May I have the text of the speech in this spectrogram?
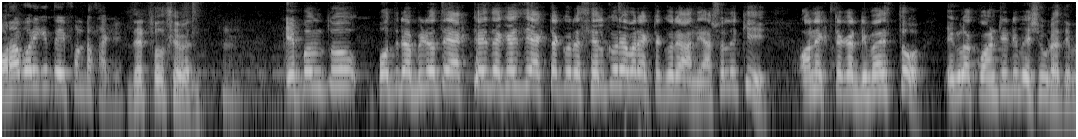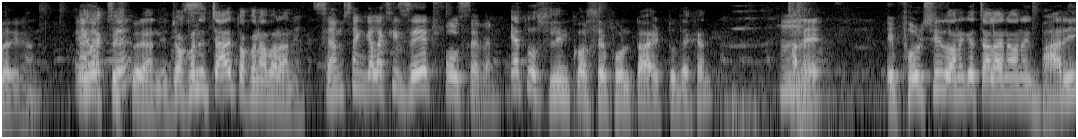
বরাবরই কিন্তু এই ফোনটা থাকে। জেড ফোল সেভেন। এ পর্যন্ত প্রতিটা ভিডিওতে একটাই দেখাইছি একটা করে সেল করে আবার একটা করে আনি। আসলে কি অনেক টাকার ডিভাইস তো এগুলা কোয়ান্টিটি বেশি উঠাতে পারি না। করে আনি। যখনই চাই তখন আবার আনি। Samsung Galaxy Z Fold seven এত স্লিম করছে ফোনটা একটু দেখেন। মানে এই ফোল্ড সিরিজ অনেকে চালায় না অনেক ভারী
